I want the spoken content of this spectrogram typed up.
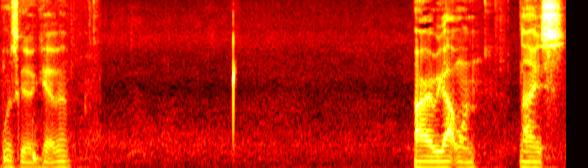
What's good, Kevin? All right, we got one. Nice.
